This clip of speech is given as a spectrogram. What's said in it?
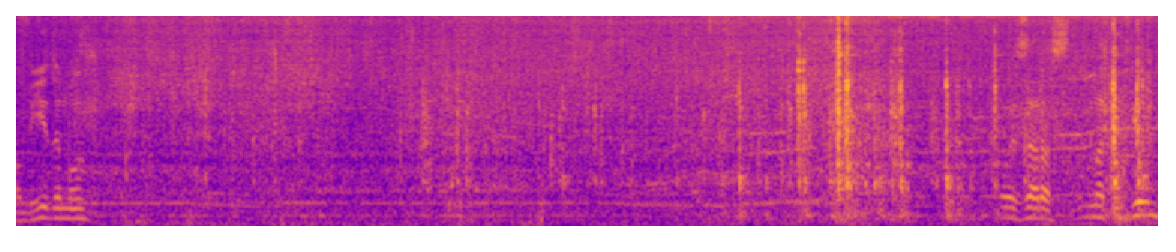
Об'їдемо. Ось зараз на підйом.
